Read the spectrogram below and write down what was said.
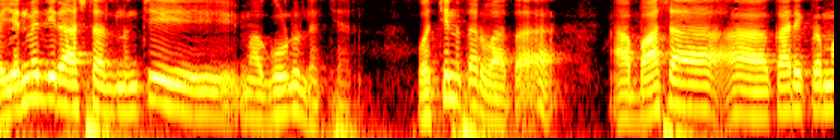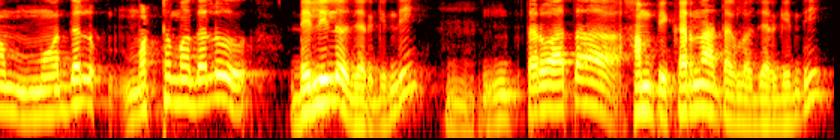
ఎనిమిది రాష్ట్రాల నుంచి మా గోండులు వచ్చారు. వచ్చిన తర్వాత ఆ భాష కార్యక్రమం మొదలు మొట్టమొదలు ఢిల్లీలో జరిగింది. తర్వాత హంపి కర్ణాటకలో జరిగింది.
